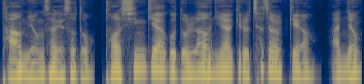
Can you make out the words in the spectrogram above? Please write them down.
다음 영상에서도 더 신기하고 놀라운 이야기로 찾아올게요. 안녕.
